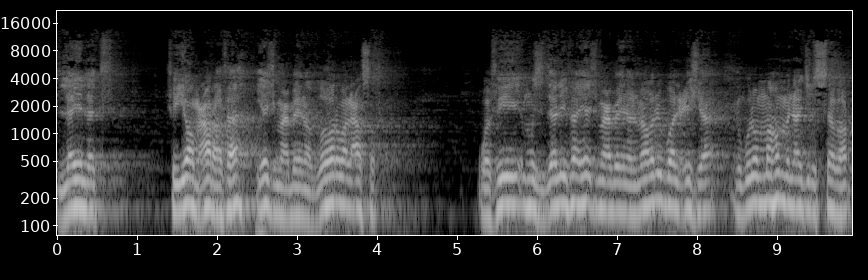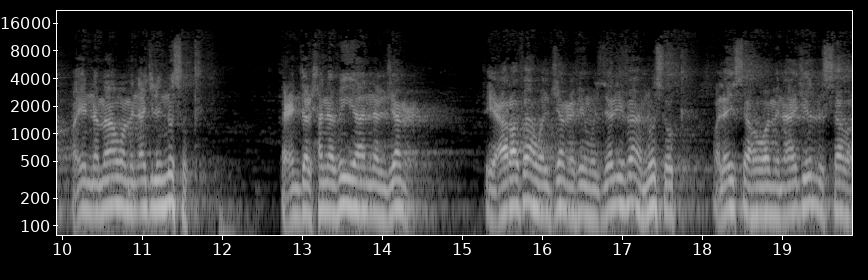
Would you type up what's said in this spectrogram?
ليلة في يوم عرفة يجمع بين الظهر والعصر. وفي مزدلفة يجمع بين المغرب والعشاء. يقولون ما هم من أجل السفر وإنما هو من أجل النسك. فعند الحنفية أن الجمع في عرفة والجمع في مزدلفة نسك وليس هو من أجل السفر.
